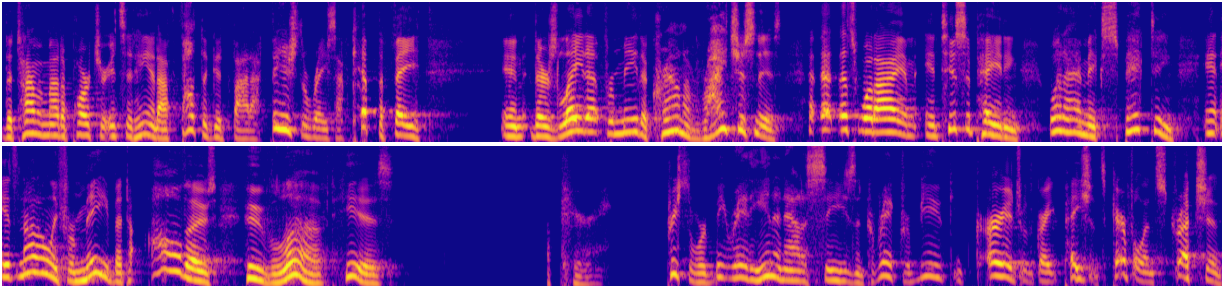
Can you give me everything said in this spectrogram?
The time of my departure, it's at hand. I fought the good fight. I finished the race. I've kept the faith. And there's laid up for me the crown of righteousness. That, that's what I am anticipating, what I am expecting. And it's not only for me, but to all those who've loved his appearing. Preach the word, be ready in and out of season, correct, rebuke, encourage with great patience, careful instruction.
